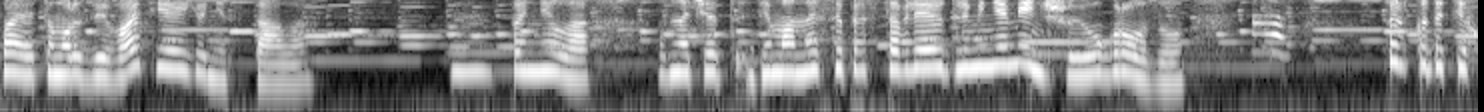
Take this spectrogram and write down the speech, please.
поэтому развивать я ее не стала. «Поняла. Значит, демонессы представляют для меня меньшую угрозу. Ну, только до тех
